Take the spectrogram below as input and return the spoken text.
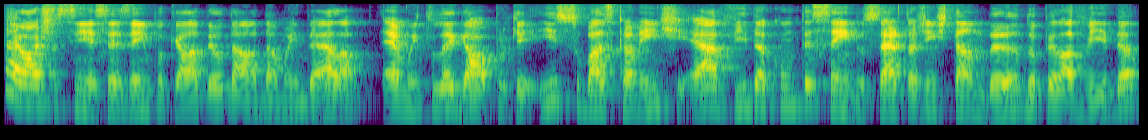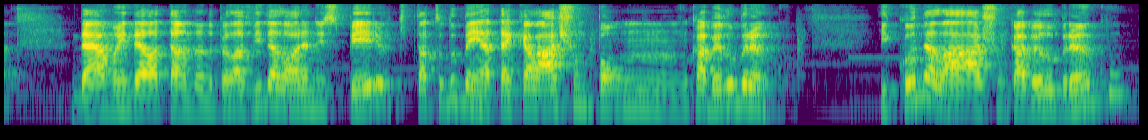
É, eu acho assim, esse exemplo que ela deu da, da mãe dela é muito legal, porque isso basicamente é a vida acontecendo, certo? A gente tá andando pela vida Daí a mãe dela tá andando pela vida, ela olha no espelho, tá tudo bem, até que ela acha um, um, um cabelo branco. E quando ela acha um cabelo branco,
